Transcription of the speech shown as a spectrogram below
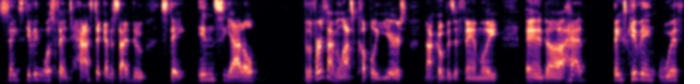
Thanksgiving was fantastic. I decided to stay in Seattle for the first time in the last couple of years, not go visit family, and uh, had Thanksgiving with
